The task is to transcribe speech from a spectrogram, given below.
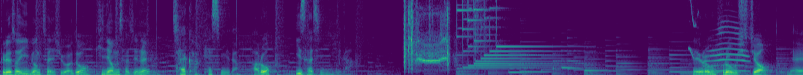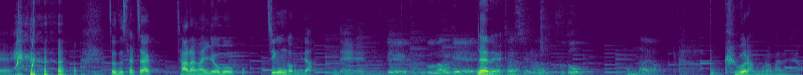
그래서 이병찬 씨와도 기념사진을 찰칵했습니다. 바로 이 사진입니다. 네, 여러분 부러우시죠? 네. 저도 살짝 자랑하려고 보- 찍은 겁니다. 네. 근데 궁금한 게 네네. 박찬 씨는 구독했나요? 그걸 안 물어봤네요.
